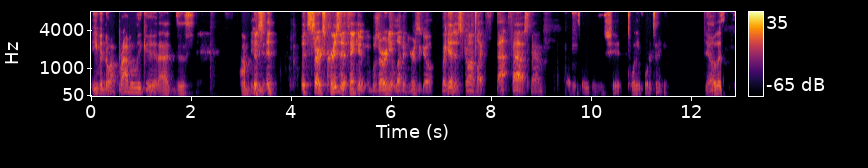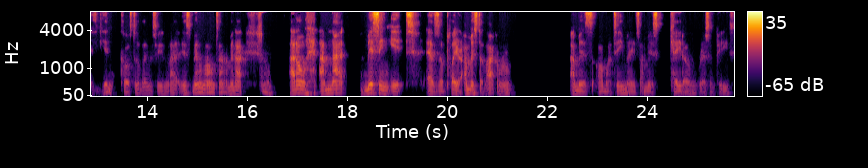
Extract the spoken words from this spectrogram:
even though I probably could. I just I'm It's in, it it starts crazy to think it, it was already 11 years ago. Like it has gone like that fast, man. shit 2014. Yeah. Well, it's, it's getting close to 11 seasons. I, it's been a long time, and I, I don't, I'm not missing it as a player. I miss the locker room. I miss all my teammates. I miss Cato. Rest in peace.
